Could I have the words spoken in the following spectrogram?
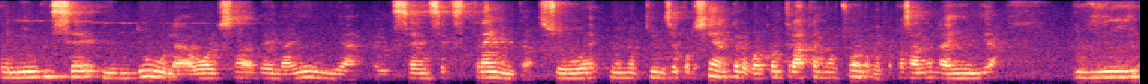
El índice hindú, la bolsa de la India, el Sensex 30, sube 1,15%, lo cual contrasta mucho con lo que está pasando en la India y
